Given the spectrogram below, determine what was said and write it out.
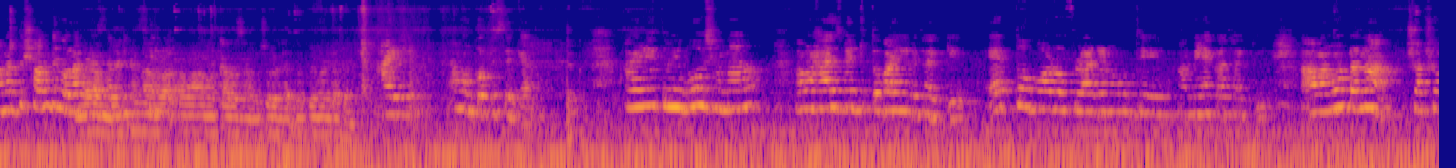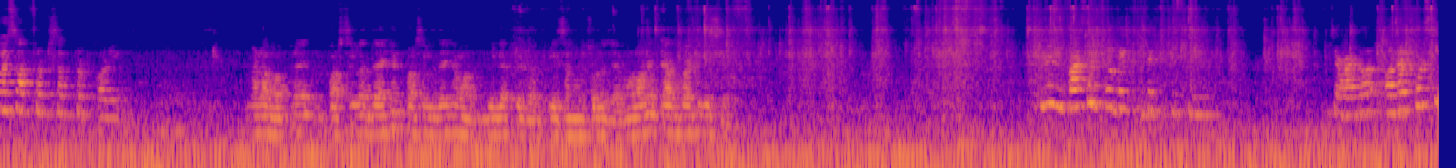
আমার তো সন্দেহ লাগতেছে আপনি। আমার কাজ আমি চলে পেমেন্টটা দেন। আরে এমন করতেছেন কেন? আরে তুমি বোঝো না আমার হাজবেন্ড তো বাইরে থাকে। এত বড় ফ্ল্যাটের মধ্যে আমি একা থাকি। আমার মনটা না সবসময় সফট ছটফট করে। ম্যাডাম আপনি পার্সেলটা দেখেন পার্সেলটা দেখে আমার বিলটা পে দেন প্লিজ আমি চলে যাই আমার অনেক কাজ বাকি আছে। হুম পার্সেল তো দেখতেছি। যা অর্ডার করছি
